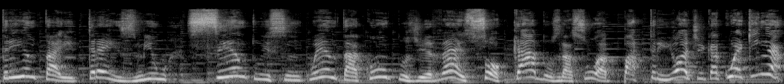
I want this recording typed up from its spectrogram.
33.150 contos de réis socados na sua patriótica cuequinha.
